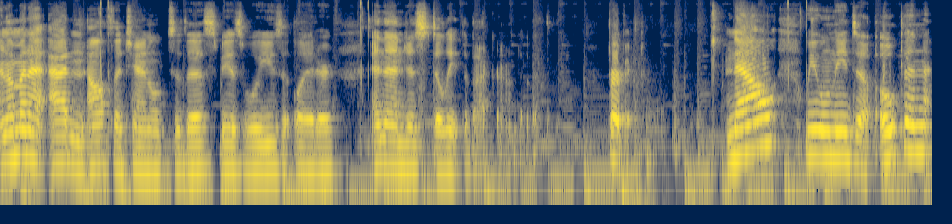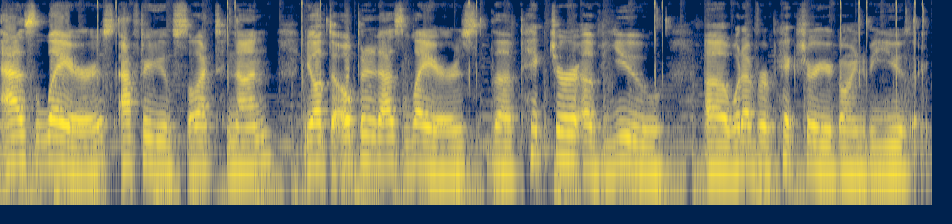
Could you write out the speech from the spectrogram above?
And I'm going to add an alpha channel to this because we'll use it later. And then just delete the background of it. Perfect. Now we will need to open as layers after you've select none. You'll have to open it as layers the picture of you uh, whatever picture you're going to be using.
